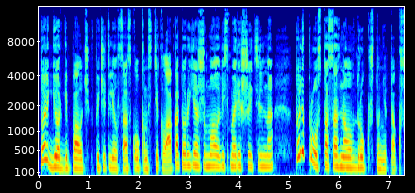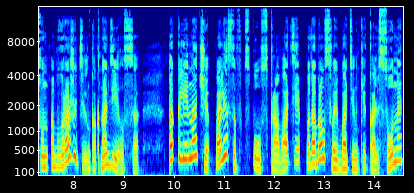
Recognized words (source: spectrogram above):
То ли Георгий Павлович впечатлился осколком стекла, который я сжимала весьма решительно, то ли просто осознал вдруг, что не так уж он обворожителен, как надеялся – так или иначе, Полесов сполз с кровати, подобрал свои ботинки-кальсоны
